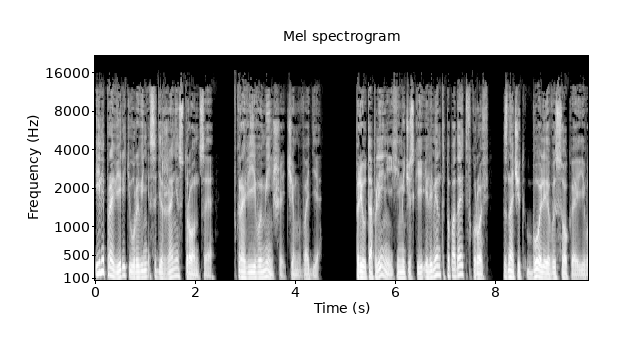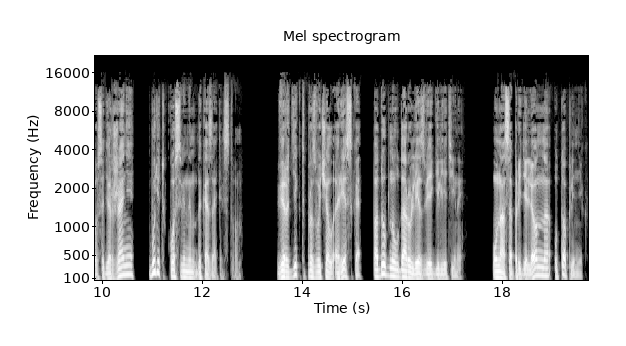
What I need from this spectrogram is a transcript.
или проверить уровень содержания стронция, в крови его меньше, чем в воде. При утоплении химический элемент попадает в кровь, значит, более высокое его содержание будет косвенным доказательством. Вердикт прозвучал резко, подобно удару лезвия гильотины. У нас определенно утопленник.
